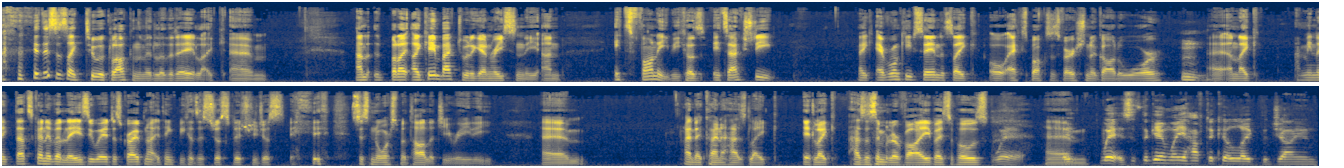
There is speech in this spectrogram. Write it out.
This is like two o'clock in the middle of the day like um and but I, I came back to it again recently and it's funny because it's actually like everyone keeps saying it's like oh Xbox's version of God of War. Uh, and like I mean like that's kind of a lazy way of describing it I think because it's just literally just it's just Norse mythology really. Um and it kind of has like it like has a similar vibe I suppose wait, um wait, is it the game where you have to kill like the giant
